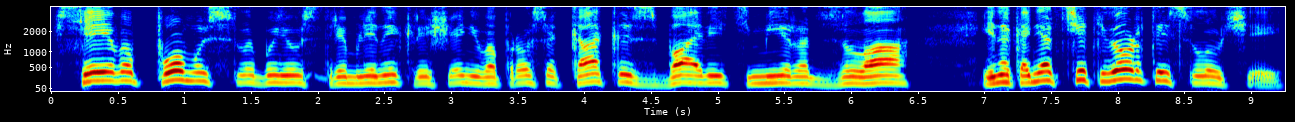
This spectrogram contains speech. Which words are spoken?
Все его помыслы были устремлены к решению вопроса, как избавить мир от зла. И, наконец, четвертый случай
